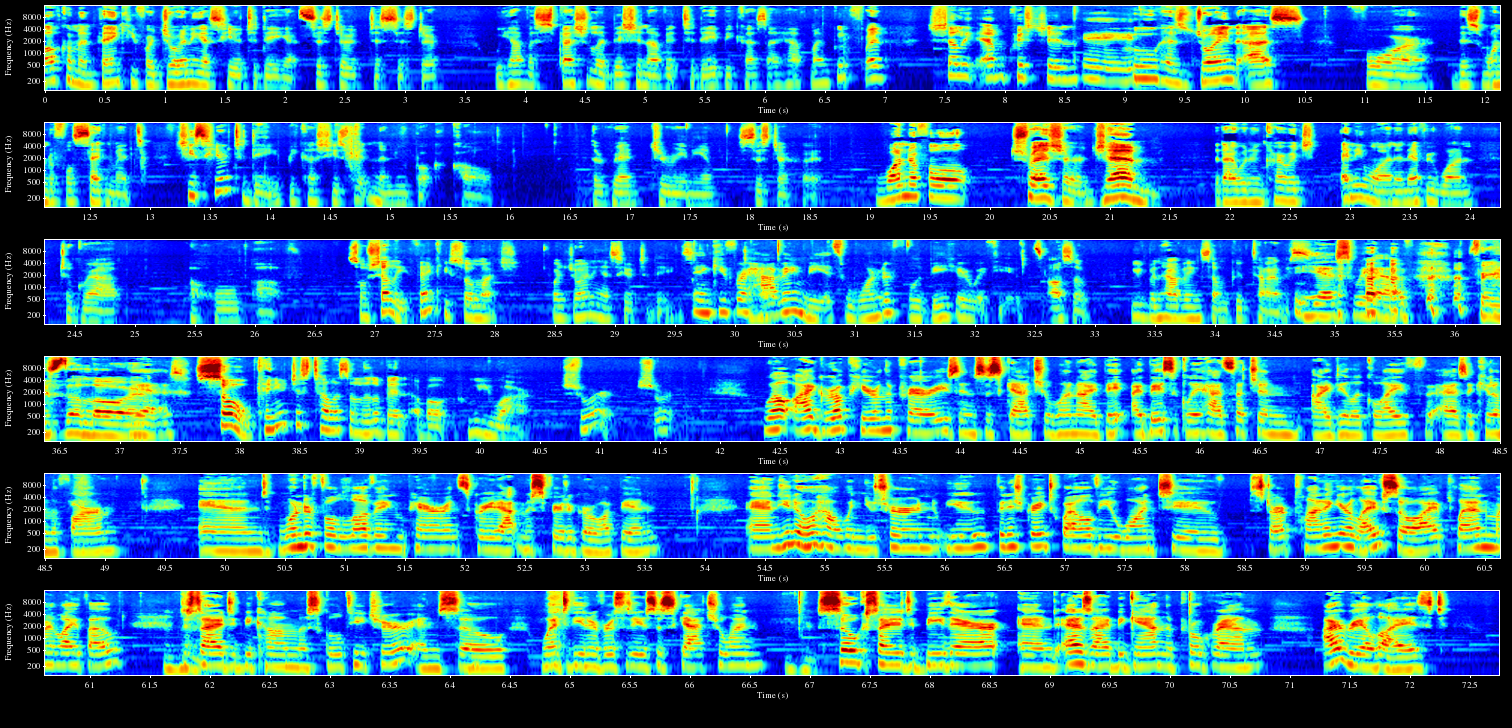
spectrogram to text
welcome and thank you for joining us here today at Sister to Sister. We have a special edition of it today because I have my good friend Shelly M. Christian Hey. who has joined us for this wonderful segment. She's here today because she's written a new book called The Red Geranium Sisterhood. Wonderful treasure, gem that I would encourage anyone and everyone to grab a hold of. So, Shelly, thank you so much for joining us here today. It's, Thank you for having me. It's wonderful to be here with you. it's awesome. We've been having some good times. Yes, we have. Praise the Lord. yes. So, can you just tell us a little bit about who you are? Sure, sure. Well, I grew up here on the prairies in Saskatchewan. I, ba- I basically had such an idyllic life as a kid on the farm and wonderful, loving parents, great atmosphere to grow up in. And you know how when you turn, you finish grade 12, you want to start planning your life. So I planned my life out, Mhm. decided to become a school teacher, and so went to the University of Saskatchewan. Mhm. So excited to be there. And as I began the program, I realized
